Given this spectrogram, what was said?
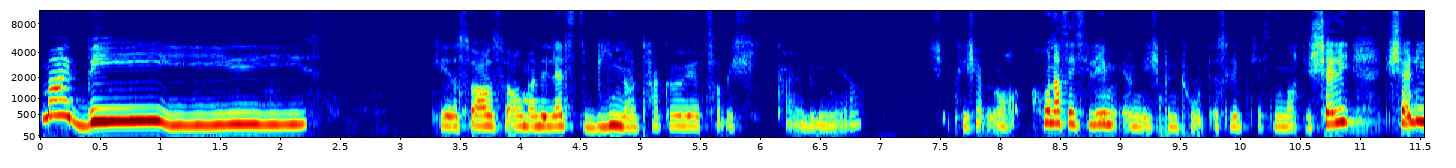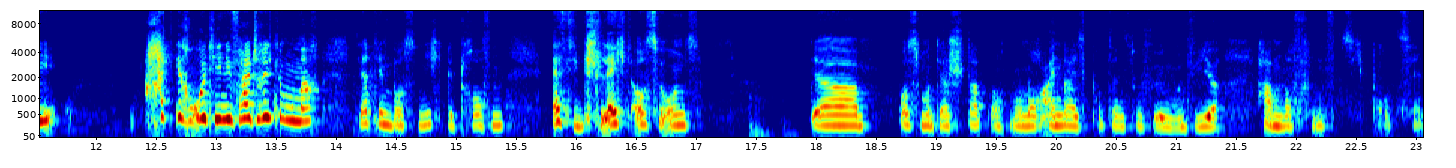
My bees. Okay, das war, das war auch meine letzte Bienenattacke. Jetzt habe ich keine Bienen mehr. Ich, okay, ich habe noch 160 Leben und ich bin tot. Es lebt jetzt nur noch die Shelly. Die Shelly hat ihre Ulti in die falsche Richtung gemacht. Sie hat den Boss nicht getroffen. Es sieht schlecht aus für uns. Der Boss muss der Stadt noch nur noch 31% zufügen und wir haben noch 50%.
